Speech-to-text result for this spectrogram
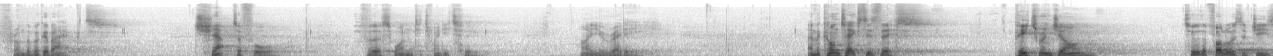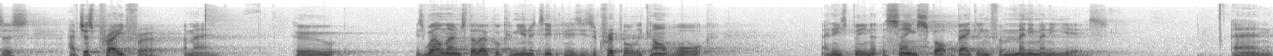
from the book of Acts, chapter 4, verse 1 to 22. Are you ready? And the context is this Peter and John, two of the followers of Jesus, have just prayed for a man who is well known to the local community because he's a cripple, he can't walk, and he's been at the same spot begging for many, many years. And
